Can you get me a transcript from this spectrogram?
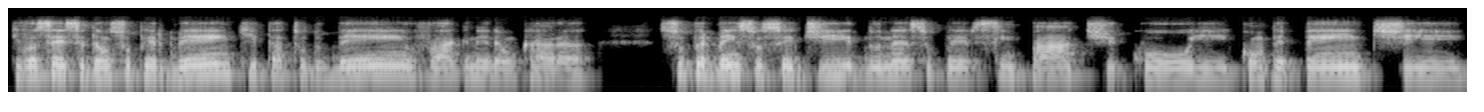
que vocês se dão super bem, que tá tudo bem, o Wagner é um cara super bem sucedido, né, super simpático e competente,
